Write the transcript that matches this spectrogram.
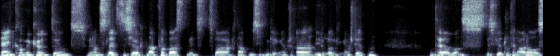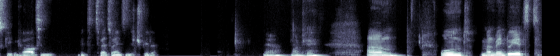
reinkommen könnte. Und wir haben es letztes Jahr knapp verpasst mit zwei knappen Siegen gegen äh, Niederlagen gegen Amstetten. Und heuer war uns das Viertelfinale aus gegen Graz in, mit 2 zu 1 in die Spiele. Ja, okay. Ähm, und man, wenn du jetzt,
